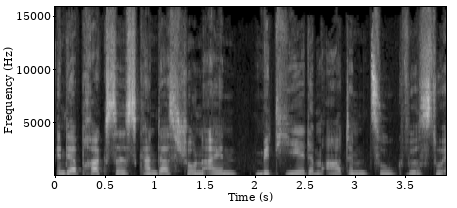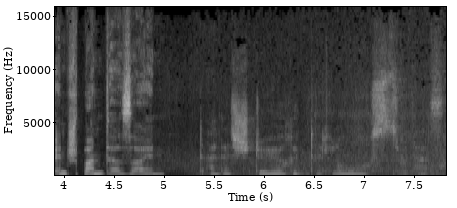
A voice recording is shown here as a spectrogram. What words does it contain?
In der Praxis kann das schon ein mit jedem Atemzug wirst du entspannter sein alles Störende loszulassen.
